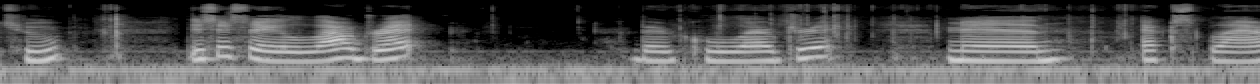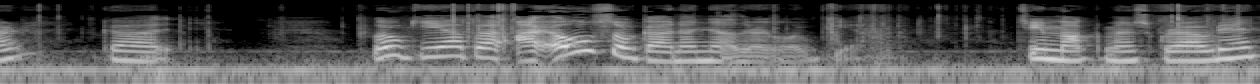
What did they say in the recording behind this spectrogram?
two. This is a Loudred. Very cool Loudred. And Exploud. Got Lugia, but I also got another Lugia. Team Optimus Groudon.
